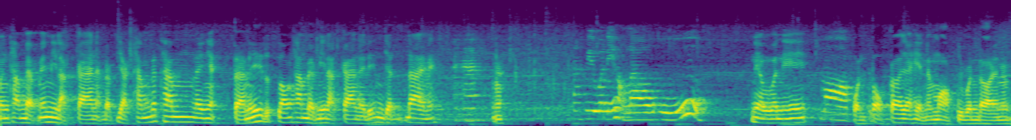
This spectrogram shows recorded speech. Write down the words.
มันทำแบบไม่มีหลักการอะแบบอยากทำก็ทำอะไรเงี้ยแต่อันนี้ลองทำแบบมีหลักการหน่อยดิมันจะได้ไหมอะฮะนะ วิววันนี้ของเราโอ้โหเนี่ยวันนี้หมอกฝนตกก็จะเห็นนะหมอกอยู่บนดอยนั้น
